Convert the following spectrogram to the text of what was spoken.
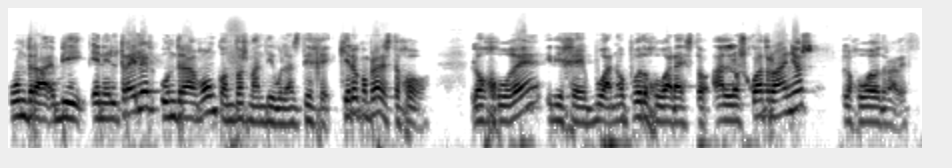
un dra- vi en el tráiler un dragón con dos mandíbulas. Dije, quiero comprar este juego. Lo jugué y dije, buah, no puedo jugar a esto. A los cuatro años lo jugué otra vez.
